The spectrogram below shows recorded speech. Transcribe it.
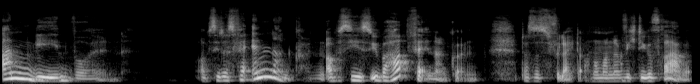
angehen wollen, ob Sie das verändern können, ob Sie es überhaupt verändern können. Das ist vielleicht auch nochmal eine wichtige Frage.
